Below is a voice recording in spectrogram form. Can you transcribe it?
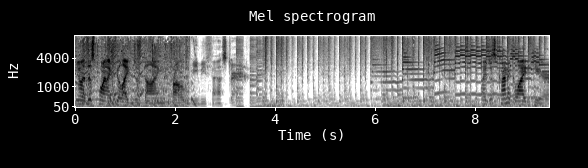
You know, at this point, I feel like just dying would probably be faster. I just kind of glide here.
